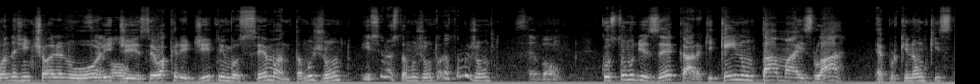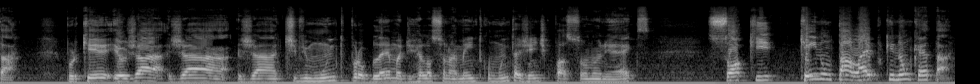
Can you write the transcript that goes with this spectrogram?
Quando a gente olha no olho é e diz, eu acredito em você, mano, tamo junto. E se nós estamos juntos, nós estamos juntos. Isso é bom. Costumo dizer, cara, que quem não tá mais lá é porque não quis estar. Tá. Porque eu já, já, já tive muito problema de relacionamento com muita gente que passou no Uniex. Só que quem não tá lá é porque não quer estar. Tá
